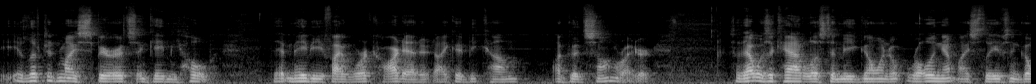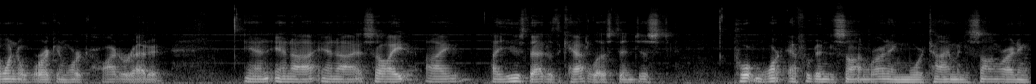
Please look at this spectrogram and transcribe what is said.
it lifted my spirits and gave me hope that maybe if I work hard at it, I could become a good songwriter. So that was a catalyst to me going, to, rolling up my sleeves and going to work and work harder at it. And and uh, and uh, so I I I used that as a catalyst and just put more effort into songwriting, more time into songwriting.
